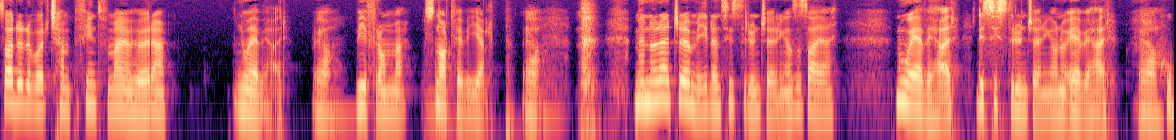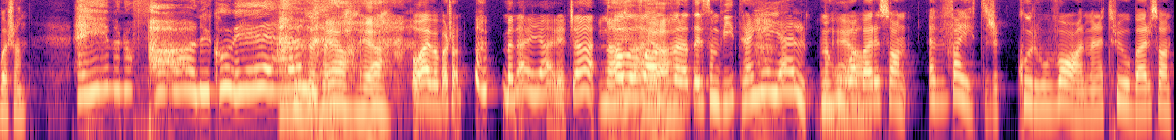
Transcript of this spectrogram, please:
så hadde det vært kjempefint for meg å høre Nå er vi her. Ja. Vi er framme. Snart får vi hjelp. ja. Men når jeg kommer i den siste rundkjøringa, så sier jeg nå er vi her. Det siste rundkjøringa, nå er vi her. Ja. Hun bare sånn Hei, men nå faen hvor er hen? Ja, ja. Og jeg var bare sånn Men jeg gjør ikke. Nei, altså, sånn. For at det liksom, vi trenger hjelp. Men hun var bare sånn Jeg veit ikke hvor hun var, men jeg tror hun bare sånn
